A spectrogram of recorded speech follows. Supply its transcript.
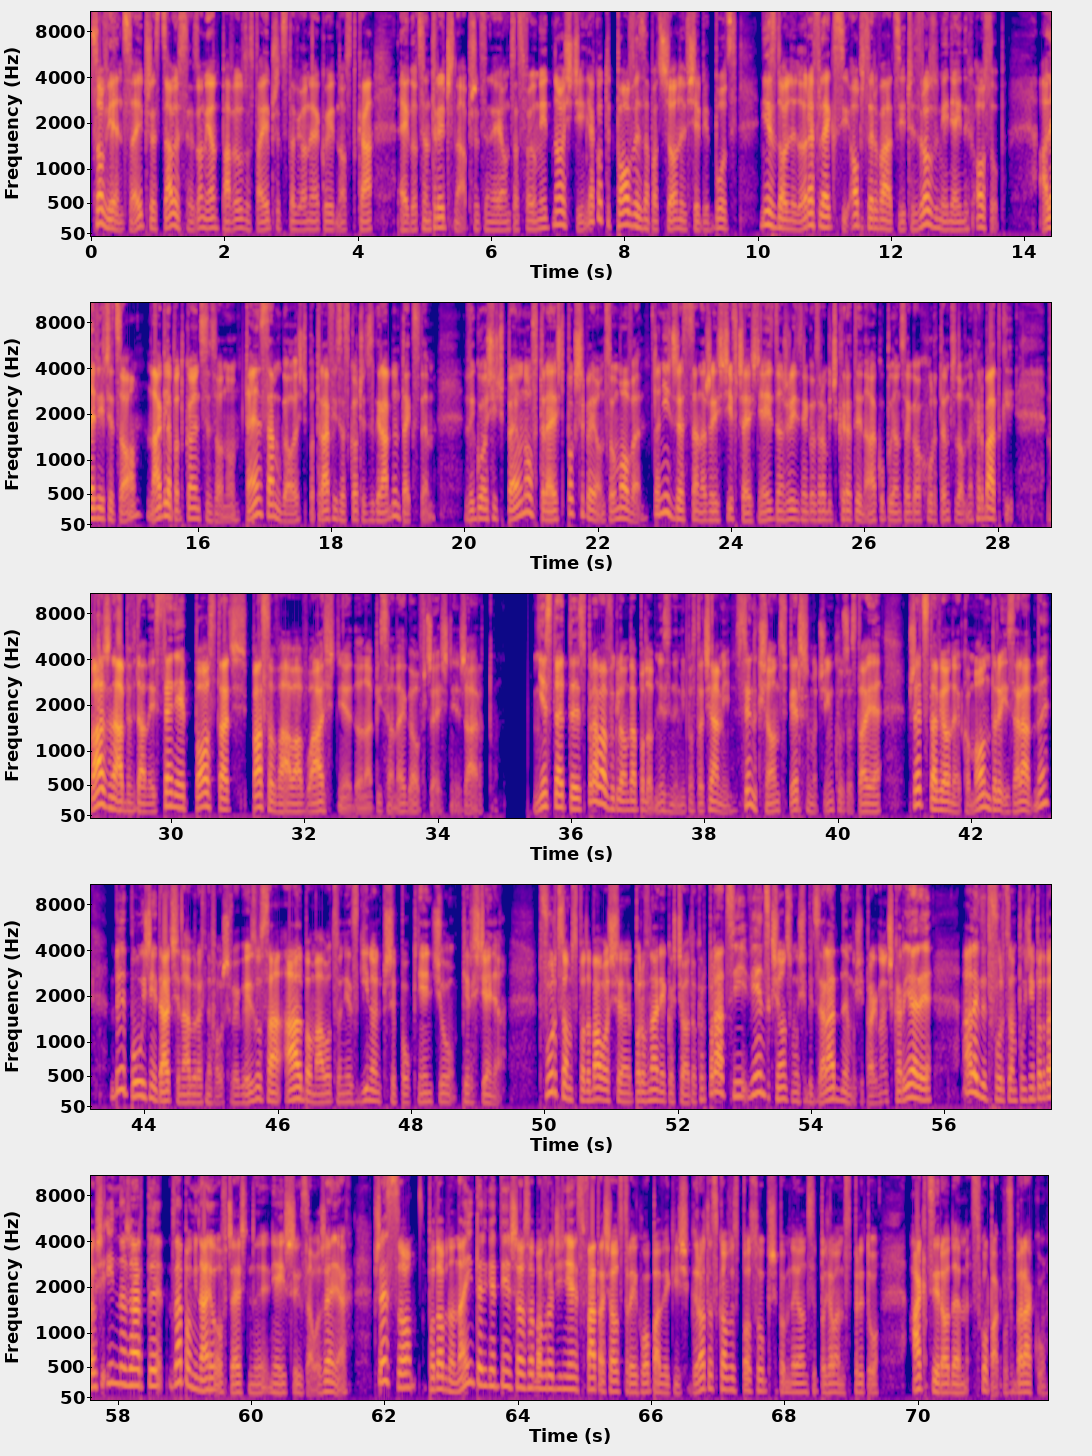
Co więcej, przez cały sezon Jan Paweł zostaje przedstawiony jako jednostka egocentryczna, przeceniająca swoje umiejętności, jako typowy, zapatrzony w siebie budz, niezdolny do refleksji, obserwacji czy zrozumienia innych osób. Ale wiecie co? Nagle pod koniec sezonu ten sam gość potrafi zaskoczyć zgrabnym tekstem, wygłosić pełną w treść pokrzypiającą mowę. To nic, że scenarzyści wcześniej zdążyli z niego zrobić kretyna kupującego hurtem cudowne herbatki. Ważne, aby w danej scenie postać pasowała właśnie do napisanego wcześniej żartu. Niestety sprawa wygląda podobnie z innymi postaciami. Syn ksiądz w pierwszym odcinku zostaje przedstawiony jako mądry i zaradny, by później dać się nabrać na fałszywego Jezusa albo mało co nie zginąć przy połknięciu pierścienia. Twórcom spodobało się porównanie kościoła do korporacji, więc ksiądz musi być zaradny, musi pragnąć kariery, ale gdy twórcom później podobają się inne żarty, zapominają o wcześniejszych założeniach. Przez co podobno najinteligentniejsza osoba w rodzinie swata siostrę i chłopa w jakiś groteskowy sposób, przypominający poziomem sprytu akcję rodem z chłopaków z baraku.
